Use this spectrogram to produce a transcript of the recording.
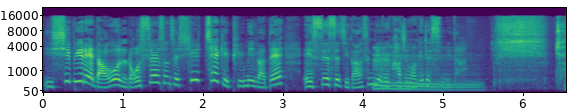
이 10일에 나온 러셀 선수의 실책이 빌미가 돼 SSG가 승리를 음... 가져가게 됐습니다. 자,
